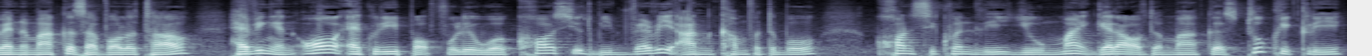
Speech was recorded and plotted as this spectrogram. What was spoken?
when the markets are volatile, having an all equity portfolio will cause you to be very uncomfortable. Consequently, you might get out of the markets too quickly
